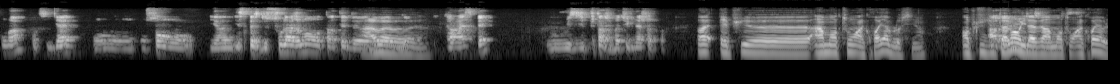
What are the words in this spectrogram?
combat, quand il gagne, on, on sent, il y a une espèce de soulagement teinté de, ah ouais, ouais, de, de, respect. Où il se dit, putain, j'ai battu Ignashov. Ouais, et puis euh, un menton incroyable aussi. Hein. En plus du ah talent, il avait un menton incroyable.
